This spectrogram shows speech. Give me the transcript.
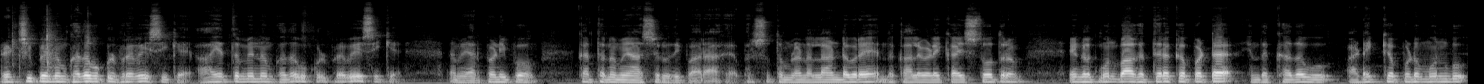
ரட்சிப்பு என்னும் கதவுக்குள் பிரவேசிக்க ஆயத்தம் என்னும் கதவுக்குள் பிரவேசிக்க நம்மை அர்ப்பணிப்போம். கர்த்தர் நம்மை ஆசீர்வதிப்பாராக. பரிசுத்தமில்ல நல்ல ஆண்டவரே இந்த காலவேளைக்காய் ஸ்தோத்திரம். எங்களுக்கு முன்பாக திறக்கப்பட்ட இந்த கதவு அடைக்கப்படும் முன்பு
